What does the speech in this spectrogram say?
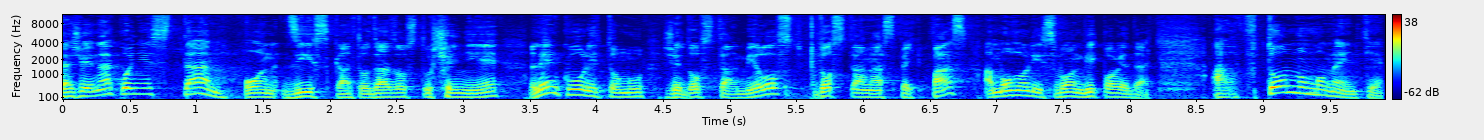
Takže nakoniec tam on získal to zazostušenie len kvôli tomu, že dostal milosť, dostal naspäť pas a mohol ísť von vypovedať. A v tom momente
